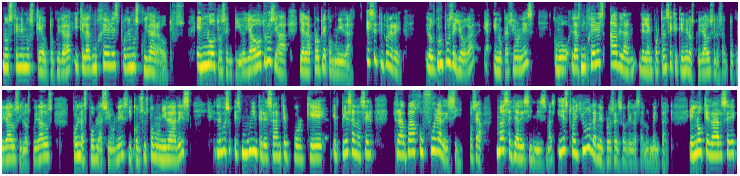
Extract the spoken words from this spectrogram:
nos tenemos que autocuidar y que las mujeres podemos cuidar a otros, en otro sentido, y a otros y a, la propia comunidad. Ese tipo de... Los grupos de yoga, en ocasiones, como las mujeres hablan de la importancia que tienen los cuidados y los autocuidados y los cuidados con las poblaciones y con sus comunidades, luego es, muy interesante porque empiezan a hacer trabajo fuera de sí, o sea, más allá de sí mismas. Y esto ayuda en el proceso de la salud mental, el no quedarse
